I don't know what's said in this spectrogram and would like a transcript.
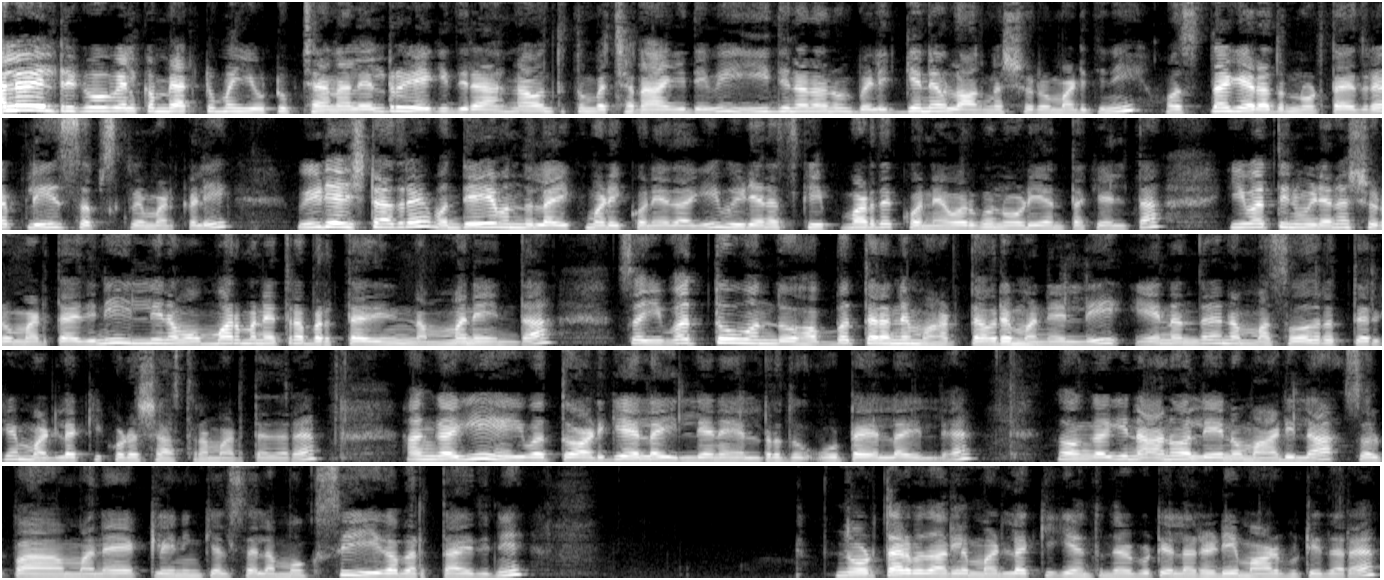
Hello ಎಲ್ರಿಗೂ welcome back to my YouTube channel ಎಲ್ಲರೂ ಹೇಗಿದ್ದೀರಾ? ನಾವಂತೂ ತುಂಬ ಚೆನ್ನಾಗಿದ್ದೀವಿ. ಈ ದಿನ ನಾನು ಬೆಳಿಗ್ಗೆನೇ ವ್ಲಾಗ್ನ ಶುರು ಮಾಡಿದ್ದೀನಿ. ಹೊಸದಾಗಿ ಯಾರಾದರೂ ನೋಡ್ತಾ ಇದ್ದರೆ ಪ್ಲೀಸ್ ಸಬ್ಸ್ಕ್ರೈಬ್ ಮಾಡ್ಕೊಳ್ಳಿ. ವಿಡಿಯೋ ಇಷ್ಟ ಆದರೆ ಒಂದೇ ಒಂದು ಲೈಕ್ ಮಾಡಿ ಕೊನೆಯದಾಗಿ. ವಿಡಿಯೋನ ಸ್ಕಿಪ್ ಮಾಡದೆ ಕೊನೆವರೆಗೂ ನೋಡಿ ಅಂತ ಕೇಳ್ತಾ ಇವತ್ತಿನ ವಿಡಿಯೋನ ಶುರು ಮಾಡ್ತಾ ಇದ್ದೀನಿ. ಇಲ್ಲಿ ನಮ್ಮ ಅಮ್ಮರ ಮನೆ ಹತ್ರ ಬರ್ತಾ ಇದ್ದೀನಿ ನಮ್ಮ ಮನೆಯಿಂದ. ಸೊ ಇವತ್ತು ಒಂದು ಹಬ್ಬದ ಥರನೇ ಮಾಡ್ತಾವ್ರೆ ಮನೆಯಲ್ಲಿ. ಏನಂದರೆ ನಮ್ಮ ಸೋದರತ್ತರಿಗೆ ಮಡ್ಲಕ್ಕಿ ಕೊಡೋ ಶಾಸ್ತ್ರ ಮಾಡ್ತಾ ಇದ್ದಾರೆ ಹಾಗಾಗಿ ಇವತ್ತು ಅಡುಗೆ ಎಲ್ಲ ಇಲ್ಲೇನೆ ಎಲ್ಲರದು ಊಟ ಎಲ್ಲ ಇಲ್ಲೇ. ಸೊ ಹಂಗಾಗಿ ನಾನು ಅಲ್ಲೇನೂ ಮಾಡಿಲ್ಲ. ಸ್ವಲ್ಪ ಮನೆ ಕ್ಲೀನಿಂಗ್ ಕೆಲಸ ಎಲ್ಲ ಮುಗಿಸಿ ಈಗ ಬರ್ತಾ ಇದ್ದೀನಿ ನೋಡ್ತಾ ಇರ್ಬೋದಾಗಲೇ ಮಡ್ಲಕ್ಕಿಗೆ ಅಂತ ಹೇಳ್ಬಿಟ್ಟು ಎಲ್ಲ ರೆಡಿ ಮಾಡಿಬಿಟ್ಟಿದ್ದಾರೆ.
